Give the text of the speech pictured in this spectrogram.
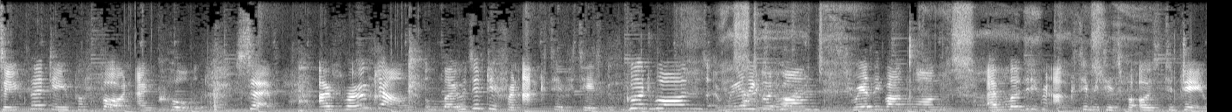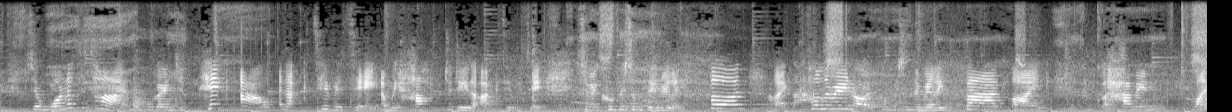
Super duper fun and cool. So I wrote down loads of different activities, good ones, really good ones, really bad ones, um, loads of different activities for us to do. So one at a time, we're going to pick out an activity and we have to do that activity. So it could be something really fun, like colouring, or it could be something really bad, like having like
